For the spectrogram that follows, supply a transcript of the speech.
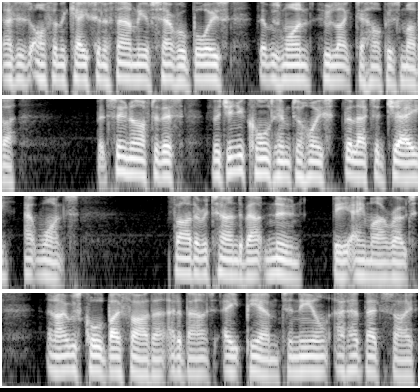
As is often the case in a family of several boys, there was one who liked to help his mother. But soon after this, Virginia called him to hoist the letter J at once. Father returned about noon, B. Aymar wrote, and I was called by father at about 8 p.m. to kneel at her bedside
